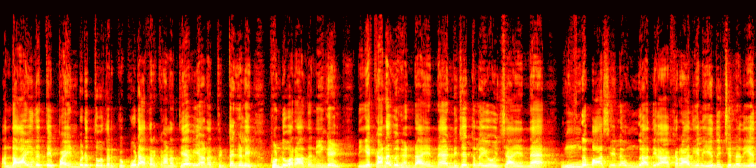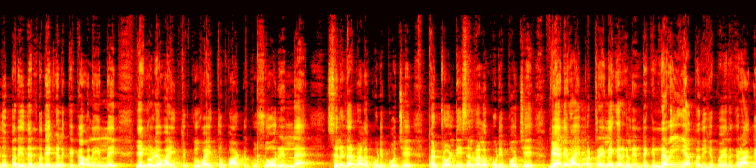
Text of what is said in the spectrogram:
அந்த ஆயுதத்தை பயன்படுத்துவதற்கு கூட அதற்கான தேவையான திட்டங்களை கொண்டு வராத நீங்கள். நீங்கள் கனவு கண்டா என்ன? நிஜத்தில் யோசிச்சா என்ன? உங்கள் பாஷையில் உங்கள் அதி அகராதியில் எது சின்னது எது பெரியது என்பது எங்களுக்கு கவலை இல்லை. எங்களுடைய வயிற்றுக்கு வயிற்றுப்பாட்டுக்கு சோறு இல்லை. சிலிண்டர் விலை கூடி போச்சு பெட்ரோல் டீசல் விலை கூடி போச்சு வேலை வாய்ப்பற்ற இளைஞர்கள் இன்றைக்கு நிறைய பெருகி போயிருக்கிறாங்க.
